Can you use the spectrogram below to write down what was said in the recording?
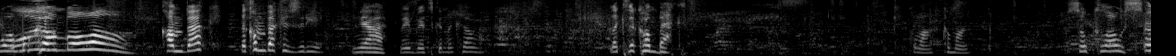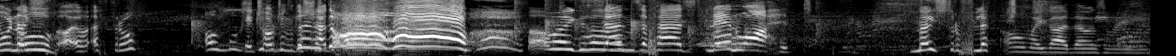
one more Oh. combo. Oh. كومباك ذا كومباك از ريل Yeah, maybe it's gonna come. Like the comeback. Come on, come on. So close. او نايس اف ثرو Almost. Okay, charging Get the it. shadow. Oh! oh my god. زنزة فاز 2 1 نايس ريفلكت Oh my god, that was amazing.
